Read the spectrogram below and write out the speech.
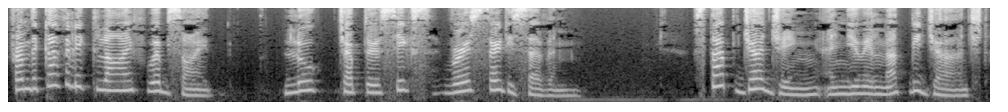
From the Catholic Life website, Luke chapter 6 verse 37. Stop judging and you will not be judged.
